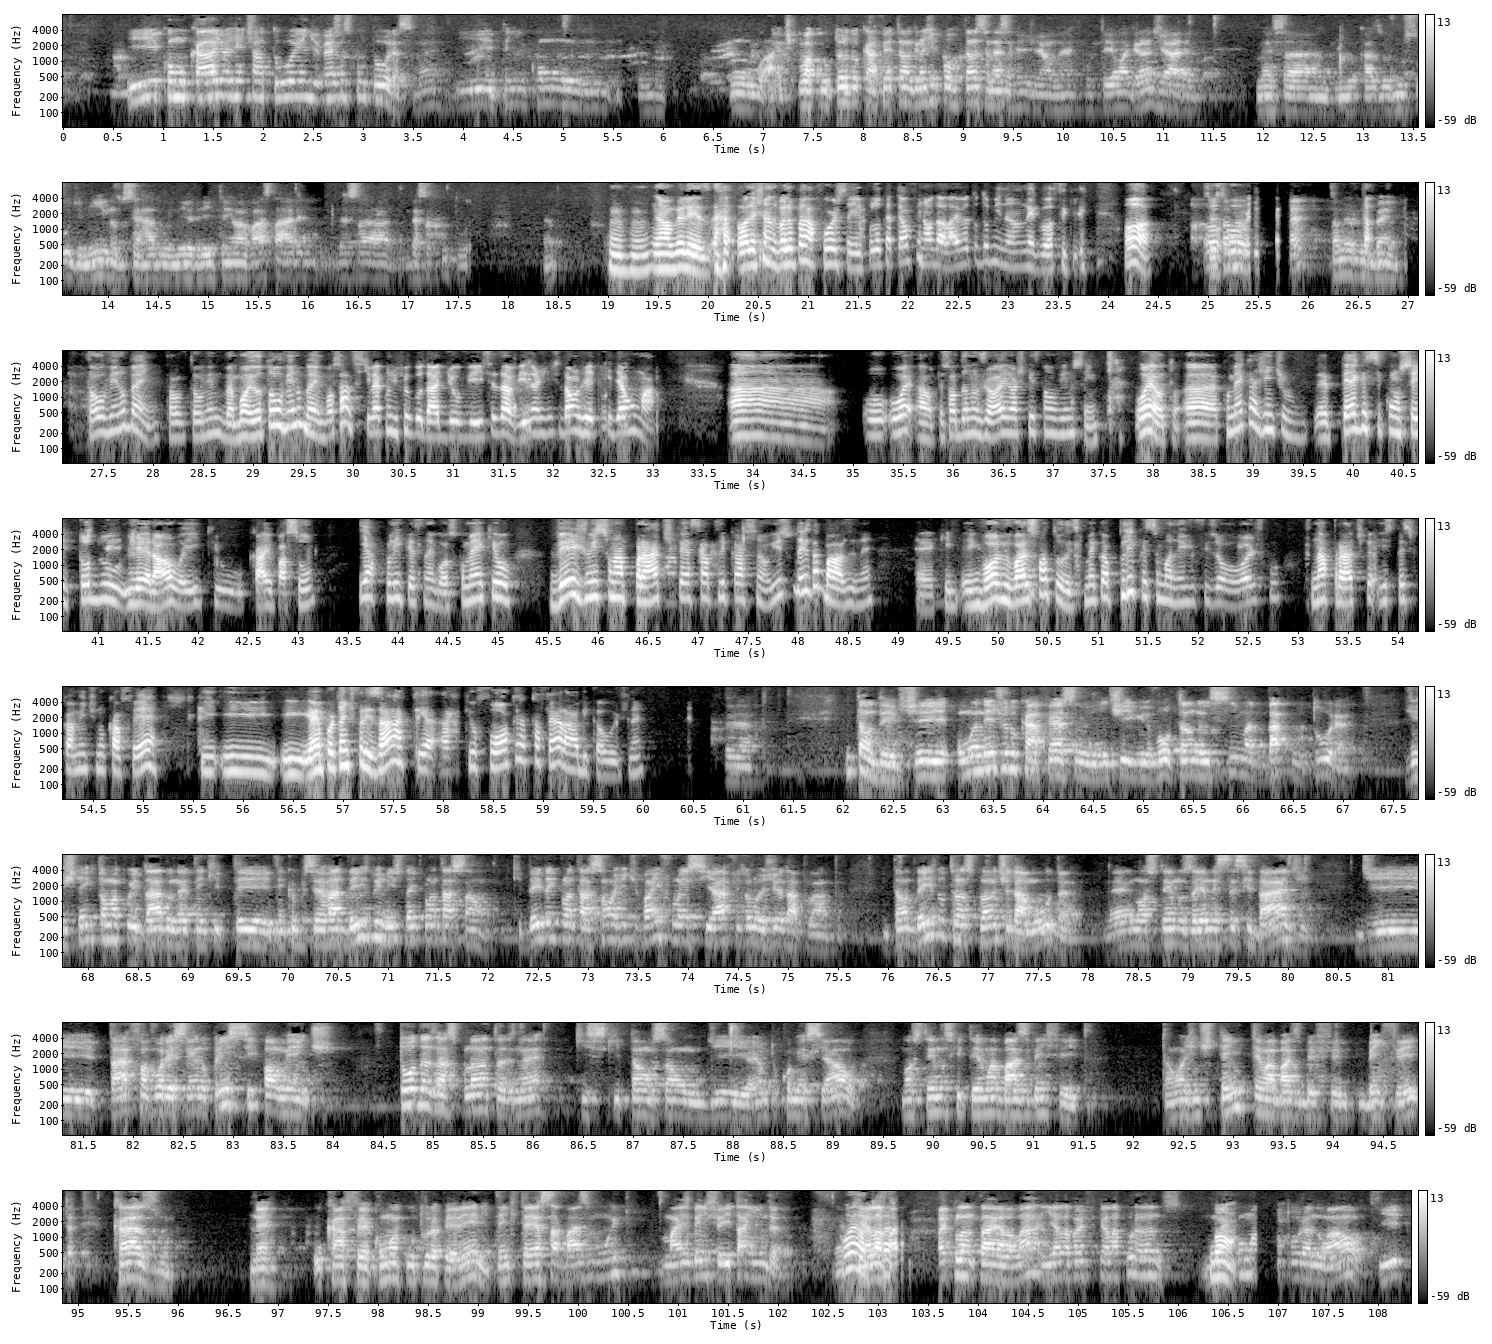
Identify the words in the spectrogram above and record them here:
e como Caio, a gente atua em diversas culturas, né? E tem como a, tipo, a cultura do café tem uma grande importância nessa região, né? Por ter uma grande área nessa, no caso no sul de Minas, o Cerrado Mineiro, aí tem uma vasta área dessa dessa cultura. Uhum. Não, beleza. Ô, Alexandre, valeu pela força aí. Ele falou que até o final da live eu tô dominando o negócio aqui. Ó, Vocês estão me ouvindo bem, né? Estão me ouvindo tá... bem? Tô ouvindo bem, tô, tô, ouvindo bem. Bom, eu tô ouvindo bem. Moçada, se tiver com dificuldade de ouvir, vocês avisam, a gente dá um jeito aqui de arrumar. Ah, o, o, ah, o pessoal dando joia, eu acho que estão ouvindo sim. O Elton, ah, como é que a gente é, pega esse conceito todo geral aí que o Caio passou e aplica esse negócio? Como é que eu vejo isso na prática, essa aplicação? Isso desde a base, né? É, que envolve vários fatores. Como é que eu aplico esse manejo fisiológico na prática, especificamente no café? E, e, e é importante frisar que, a, que o foco é café arábica hoje, né? Certo. Então, David, o manejo do café, assim, a gente voltando em cima da cultura, a gente tem que tomar cuidado, né? Tem que ter, tem que observar desde o início da implantação, que desde a implantação a gente vai influenciar a fisiologia da planta. Então, desde o transplante da muda, né, nós temos aí a necessidade de estar tá favorecendo principalmente todas as plantas, né, que que tão, são de âmbito comercial, nós temos que ter uma base bem feita. Então a gente tem que ter uma base bem feita. Caso, né, o café como uma cultura perene, tem que ter essa base muito mais bem feita ainda. Né? Porque ela vai, vai, plantar ela lá e ela vai ficar lá por anos. Não é Bom. é como uma cultura anual que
